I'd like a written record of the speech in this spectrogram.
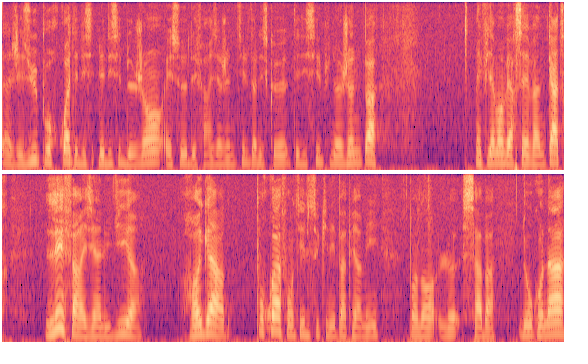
à Jésus, pourquoi les disciples de Jean et ceux des pharisiens jeûnent-ils, tandis que tes disciples ne jeûnent pas? Et finalement, verset 24, les pharisiens lui dirent, regarde, pourquoi font-ils ce qui n'est pas permis pendant le sabbat? Donc on a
